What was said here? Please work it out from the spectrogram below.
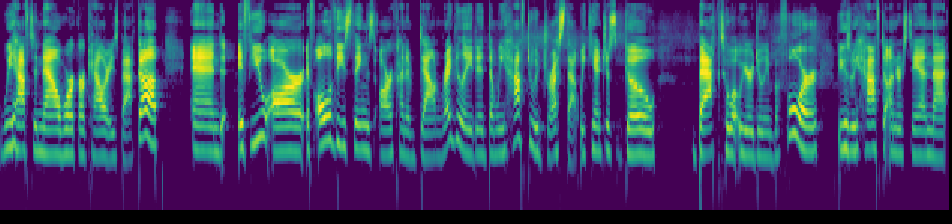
We have to now work our calories back up. And if you are if all of these things are kind of down regulated, then we have to address that. We can't just go back to what we were doing before because we have to understand that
